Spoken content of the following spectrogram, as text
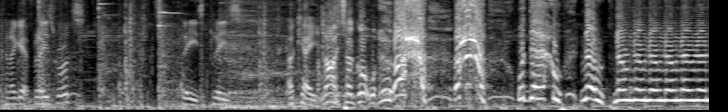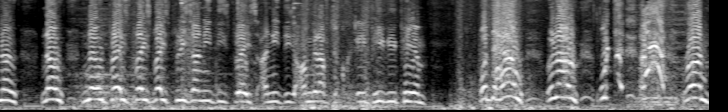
Can I get blaze rods? Please, please. Okay, nice. I got one. Ah! Ah! Hell? No, no, no, no, no, no, no, no, no, no, blaze, blaze, blaze. Please, I need these blaze. I need these. I'm gonna have to quickly PvP him. What the hell? Oh, no! What the? Ah! Run!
